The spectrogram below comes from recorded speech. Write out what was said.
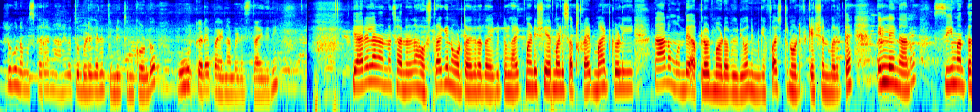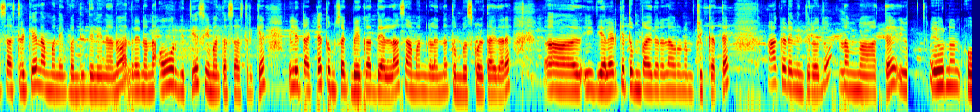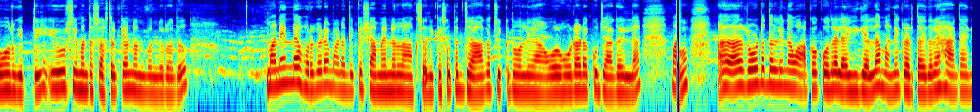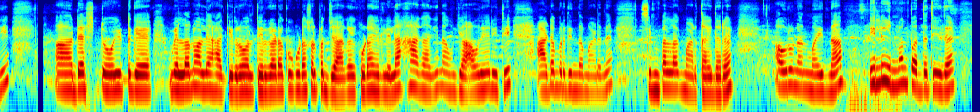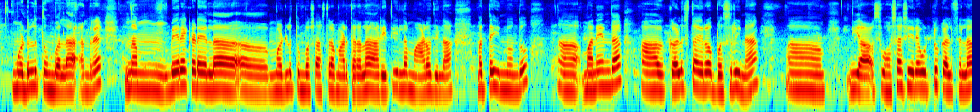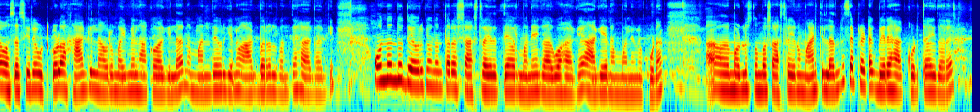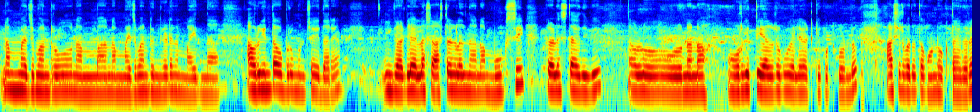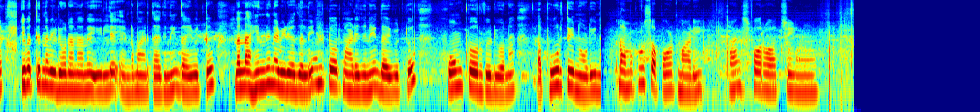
ಎಲ್ರಿಗೂ ನಮಸ್ಕಾರ. ನಾನಿವತ್ತು ಬೆಳಗ್ಗೆನೇ ತಿಂಡಿ ತಿಂದ್ಕೊಂಡು ಊರ ಕಡೆ ಪಯಣ ಬೆಳೆಸ್ತಾ ಇದ್ದೀನಿ. ಯಾರೆಲ್ಲ ನನ್ನ ಚಾನಲ್ನ ಹೊಸದಾಗಿ ನೋಡ್ತಾ ಇದ್ದೀರಾ, ದಯವಿಟ್ಟು ಲೈಕ್ ಮಾಡಿ ಶೇರ್ ಮಾಡಿ ಸಬ್ಸ್ಕ್ರೈಬ್ ಮಾಡ್ಕೊಳ್ಳಿ. ನಾನು ಮುಂದೆ ಅಪ್ಲೋಡ್ ಮಾಡೋ ವಿಡಿಯೋ ನಿಮಗೆ ಫಸ್ಟ್ ನೋಟಿಫಿಕೇಷನ್ ಬರುತ್ತೆ. ಇಲ್ಲಿ ನಾನು ಸೀಮಂತ ಶಾಸ್ತ್ರಕ್ಕೆ ನಮ್ಮ ಮನೆಗೆ ಬಂದಿದ್ದೀನಿ ನಾನು. ಅಂದರೆ ನನ್ನ ಗಿತ್ತಿಯ ಸೀಮಂತ ಶಾಸ್ತ್ರಕ್ಕೆ ಇಲ್ಲಿ ತಟ್ಟೆ ತುಂಬಿಸೋಕ್ಕೆ ಬೇಕಾದ ಎಲ್ಲ ಸಾಮಾನುಗಳನ್ನು ತುಂಬಿಸ್ಕೊಳ್ತಾ ಇದ್ದಾರೆ. ಈ ಎಲೆಡ್ಕೆ ತುಂಬ್ತಾ ಇದ್ದಾರಲ್ಲ, ಅವರು ನಮ್ಮ ಚಿಕ್ಕತ್ತೆ. ಆ ಕಡೆ ನಿಂತಿರೋದು ನಮ್ಮ ಅತ್ತೆ. ಇವ್ರು ನನ್ನ ಓರ್ಗಿತ್ತಿ ಇವ್ರು ಸೀಮಂತ ಶಾಸ್ತ್ರಕ್ಕೆ ನಾನು ಬಂದಿರೋದು. ಮನೆಯಿಂದ ಹೊರಗಡೆ ಮಾಡೋದಕ್ಕೆ ಶಾಮಿಯಾನೆಲ್ಲ ಹಾಕ್ಸೋದಕ್ಕೆ ಸ್ವಲ್ಪ ಜಾಗ ಚಿಕ್ಕದು, ಅಲ್ಲಿ ಓಡಾಡೋಕ್ಕೂ ಜಾಗ ಇಲ್ಲ. ಆ ರೋಡದಲ್ಲಿ ನಾವು ಹಾಕೋಕೆ ಹೋದ್ರೆ ಈಗೆಲ್ಲ ಮನೆ ಕಟ್ತಾ ಇದ್ದಾರೆ ಹಾಗಾಗಿ ಡೆಸ್ಟು ಇಟ್ಟಿಗೆ ಇವೆಲ್ಲನೂ ಅಲ್ಲೇ ಹಾಕಿದ್ರು. ಅಲ್ಲಿ ತಿರ್ಗಾಡೋಕ್ಕೂ ಕೂಡ ಸ್ವಲ್ಪ ಜಾಗ ಕೂಡ ಇರಲಿಲ್ಲ. ಹಾಗಾಗಿ ನಾವು ಯಾವುದೇ ರೀತಿ ಆಡಂಬರದಿಂದ ಮಾಡದೆ ಸಿಂಪಲ್ಲಾಗಿ ಮಾಡ್ತಾಯಿದ್ದಾರೆ ಅವರು ನನ್ನ ಮೈದನ್ನ ಇಲ್ಲಿ ಇನ್ನೊಂದು ಪದ್ಧತಿ ಇದೆ. ಮಡ್ಲು ತುಂಬಲ್ಲ. ಅಂದರೆ ನಮ್ಮ ಬೇರೆ ಕಡೆ ಎಲ್ಲ ಮಡಲು ತುಂಬೋ ಶಾಸ್ತ್ರ ಮಾಡ್ತಾರಲ್ಲ, ಆ ರೀತಿ ಇಲ್ಲ ಮಾಡೋದಿಲ್ಲ. ಮತ್ತು ಇನ್ನೊಂದು ಮನೆಯಿಂದ ಕಳಿಸ್ತಾ ಇರೋ ಬಸ್ರಿನ ಯಾ ಹೊಸ ಸೀರೆ ಉಟ್ಟು ಕಳಿಸಲ್ಲ, ಹೊಸ ಸೀರೆ ಉಟ್ಕೊಳ್ಳೋ ಹಾಗಿಲ್ಲ, ಅವರು ಮೈ ಮೇಲೆ ಹಾಕೋ ಹಾಗಿಲ್ಲ ನಮ್ಮ ಮನೆದೇವ್ರಿಗೇನೋ ಆಗಿ ಬರಲ್ವಂತೆ, ಹಾಗಾಗಿ ಒಂದೊಂದು ದೇವ್ರಿಗೆ ಒಂದೊಂದು ಥರ ಶಾಸ್ತ್ರ ಇರುತ್ತೆ, ಅವ್ರ ಮನೆಗೆ ಆಗೋ ಹಾಗೆ ಹಾಗೆ ನಮ್ಮ ಮನೆಯೂ ಕೂಡ. ಮೊದಲು ತುಂಬ ಶಾಸ್ತ್ರ ಏನೂ ಮಾಡ್ತಿಲ್ಲ ಅಂದರೆ ಸೆಪ್ರೇಟಾಗಿ ಬೇರೆ ಹಾಕ್ಕೊಡ್ತಾ ಇದ್ದಾರೆ ನಮ್ಮ ಯಜಮಾನ್ರು, ನಮ್ಮ ನಮ್ಮ ಯಜಮಾನ್ರ ಹಿಂದ್ಗಡೆ ನಮ್ಮ ಮೈದ್ನ, ಅವ್ರಿಗಿಂತ ಒಬ್ಬರು ಮುಂಚೆ ಇದ್ದಾರೆ ಈಗಾಗಲೇ ಎಲ್ಲ ಶಾಸ್ತ್ರಗಳನ್ನು ನಾವು ಮುಗಿಸಿ ಕಳಿಸ್ತಾ ಇದ್ದೀವಿ. ಅವಳು ನನ್ನ ಊರ್ಗಿತ್ತಿ ಎಲ್ರಿಗೂ ಎಲೆ ಅಡಿಕೆ ಕೊಟ್ಕೊಂಡು ಆಶೀರ್ವಾದ ತೊಗೊಂಡು ಹೋಗ್ತಾ ಇದ್ದಾರೆ. ಇವತ್ತಿನ ವಿಡಿಯೋನ ನಾನು ಇಲ್ಲೇ ಎಂಡ್ ಮಾಡ್ತಾ ಇದ್ದೀನಿ. ದಯವಿಟ್ಟು ನನ್ನ ಹಿಂದಿನ ವಿಡಿಯೋದಲ್ಲಿ ಹೋಮ್ ಟೂರ್ ಮಾಡಿದ್ದೀನಿ. ದಯವಿಟ್ಟು ಹೋಮ್ ಟೂರ್ ವಿಡಿಯೋನ ಪೂರ್ತಿ ನೋಡಿ. ನಮಗೂ ಸಪೋರ್ಟ್ ಮಾಡಿ. Thanks for watching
